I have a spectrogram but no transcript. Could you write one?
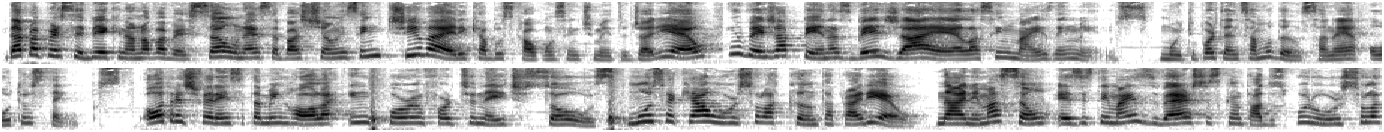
Dá pra perceber que na nova versão, né, Sebastião incentiva a Eric a buscar o consentimento de Ariel, em vez de apenas beijar ela sem mais nem menos. Muito importante essa mudança, né? Outros tempos. Outra diferença também rola em Poor Unfortunate Souls, música que a Úrsula canta para Ariel. Na animação, existem mais versos cantados por Úrsula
